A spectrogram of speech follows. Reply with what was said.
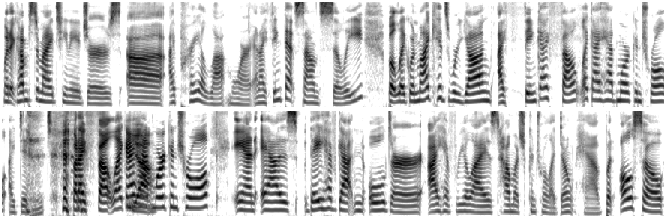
when it comes to my teenagers, uh, I pray a lot more. And I think that sounds silly, but like when my kids were young, I think I felt like I had more control. I didn't, but I felt like I Yeah. had more control. And as they have gotten older, I have realized how much control I don't have, but also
